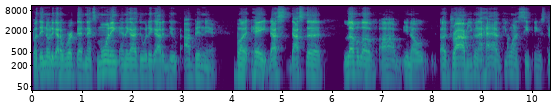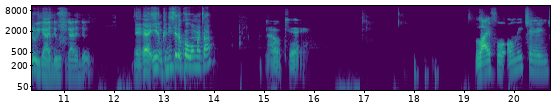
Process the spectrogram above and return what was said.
but they know they gotta work that next morning and they gotta do what they gotta do. I've been there, but hey, that's that's the level of um, you know uh, drive you're gonna have. If you want to see things through, you gotta do what you gotta do. yeah, Edom, could you say the quote one more time? Okay. Life will only change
